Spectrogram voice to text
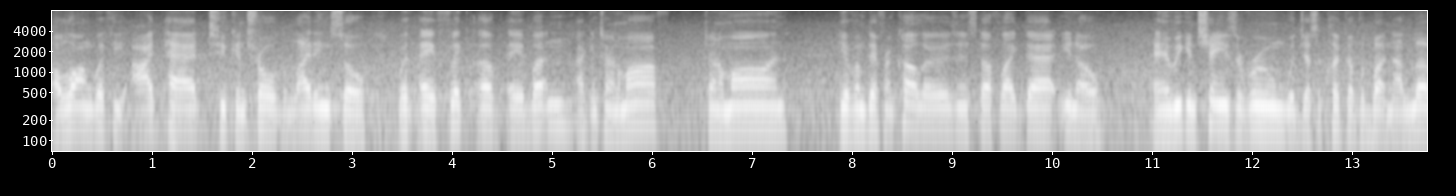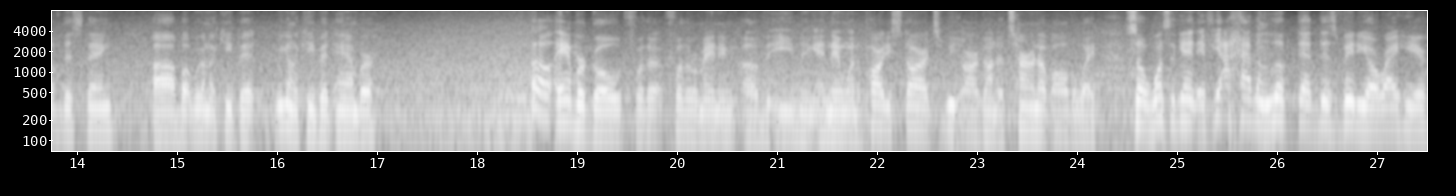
along with the iPad to control the lighting. So with a flick of a button, I can turn them off, turn them on, give them different colors and stuff like that, you know, and we can change the room with just a click of the button. I love this thing, uh, but we're gonna keep it. We're gonna keep it amber. Well, amber gold for the for the remaining of the evening, and then when the party starts, we are gonna turn up all the way. So once again, if y'all haven't looked at this video right here,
